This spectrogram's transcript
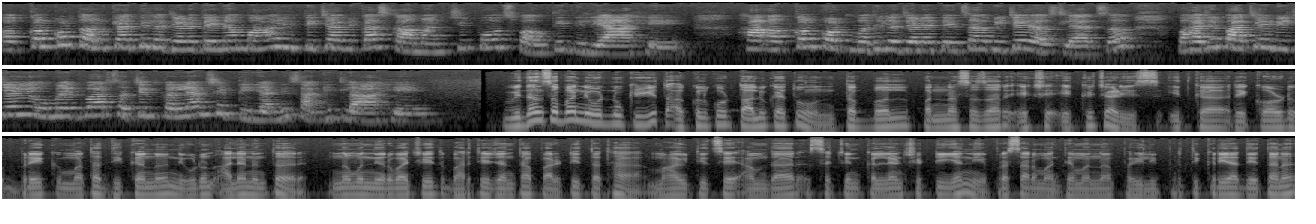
अक्कलकोट तालुक्यातील जनतेनं महायुतीच्या विकास कामांची पोचपावती दिली आहे. हा अक्कलकोट मधील जनतेचा विजय असल्याचं भाजपाचे विजयी उमेदवार सचिन कल्याण शेट्टी यांनी सांगितलं आहे. विधानसभा निवडणुकीत अक्कलकोट तालुक्यातून तब्बल पन्नास हजार एकशे एक्केचाळीस इतका रेकॉर्ड ब्रेक मताधिक्यानं निवडून आल्यानंतर नवनिर्वाचित भारतीय जनता पार्टी तथा महायुतीचे आमदार सचिन कल्याण शेट्टी यांनी प्रसारमाध्यमांना पहिली प्रतिक्रिया देताना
